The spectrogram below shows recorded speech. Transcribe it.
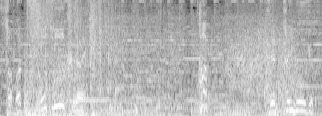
砂漠早々くらえはっ絶対防御だ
